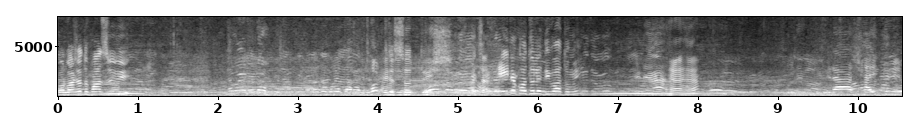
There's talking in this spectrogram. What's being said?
তোর বাসা তো পাঁচ বিবি। এটা ছত্রিশ। আচ্ছা এইটা কত হলে দিবা তুমি? হ্যাঁ হ্যাঁ। এটা সাঁত্রিশ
